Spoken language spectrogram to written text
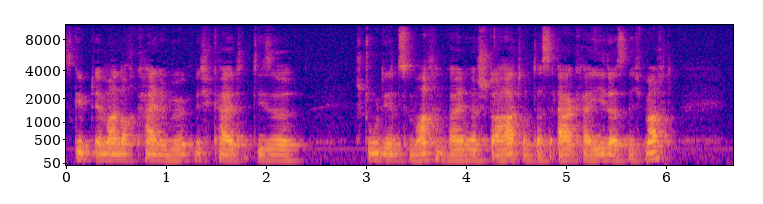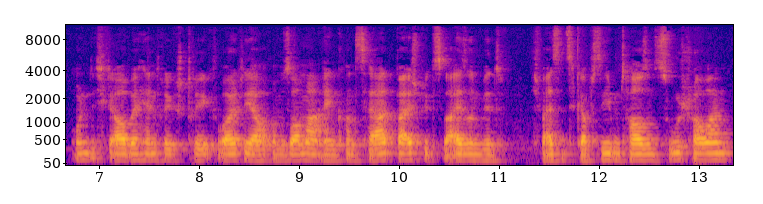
es gibt immer noch keine Möglichkeit, diese Studien zu machen, weil der Staat und das RKI das nicht macht. Und ich glaube, Hendrik Streeck wollte ja auch im Sommer ein Konzert beispielsweise mit, ich weiß jetzt, ich glaube 7000 Zuschauern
